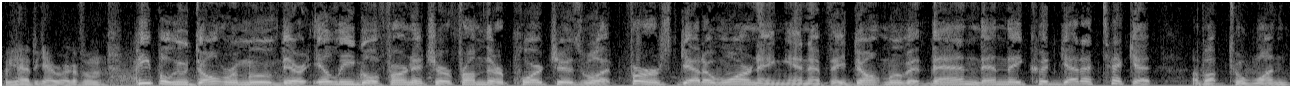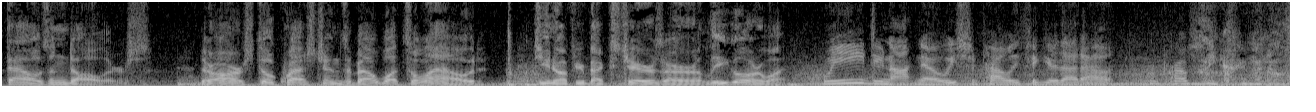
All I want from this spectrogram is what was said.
we had to get rid of them. People who don't remove their illegal furniture from their porches will at first get a warning, and if they don't move it then, then they could get a ticket of up to $1,000. There are still questions about what's allowed. Do you know if your Beck's chairs are legal or what? We do not know. We should probably figure that out. We're probably criminals.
